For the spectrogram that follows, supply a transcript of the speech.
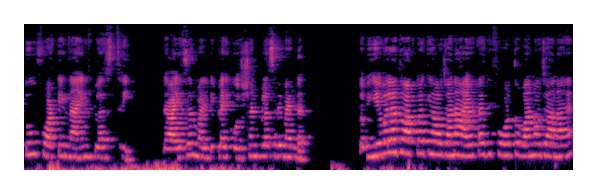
two forty nine plus three divisor multiply question plus remainder तो अब ये वाला तो आपका क्या हो जाना आयोटा की फोर तो वन हो जाना है।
